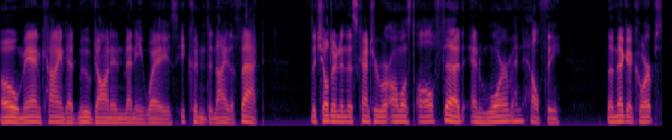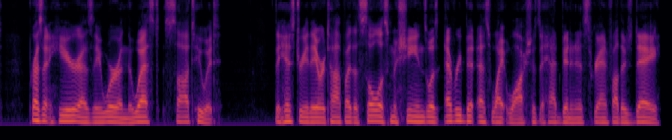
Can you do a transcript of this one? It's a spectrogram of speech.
Oh, mankind had moved on in many ways. He couldn't deny the fact. The children in this country were almost all fed and warm and healthy. The megacorps, present here as they were in the West, saw to it. The history they were taught by the soulless machines was every bit as whitewashed as it had been in his grandfather's day,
